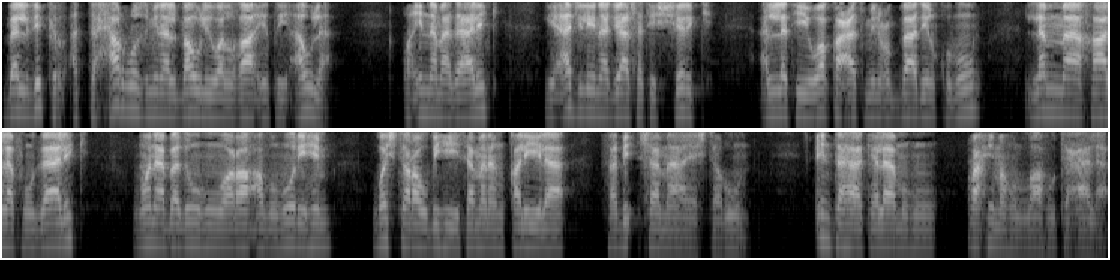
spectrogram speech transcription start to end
بل ذكر التحرز من البول والغائط أولى وإنما ذلك لأجل نجاسة الشرك التي وقعت من عباد القبور لما خالفوا ذلك ونبذوه وراء ظهورهم واشتروا به ثمنا قليلا فبئس ما يشترون. انتهى كلامه رحمه الله تعالى.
